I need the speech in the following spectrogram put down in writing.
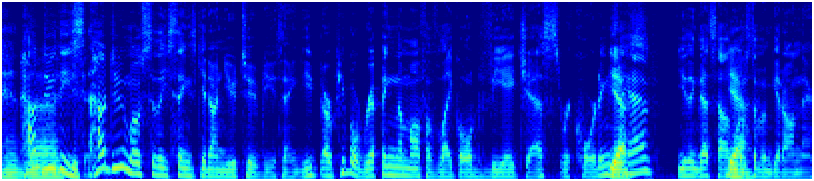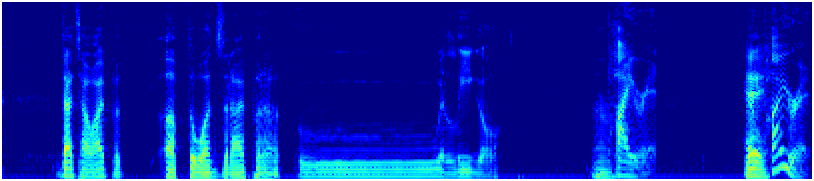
And How uh, do you these? How do most of these things get on YouTube? Do you think? Do you, are people ripping them off of like old VHS recordings Yes. they have? You think that's how Yeah. most of them get on there? that's how I put up the ones that I've put up. Ooh, illegal. Oh. Pirate. Hey, Pirate.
